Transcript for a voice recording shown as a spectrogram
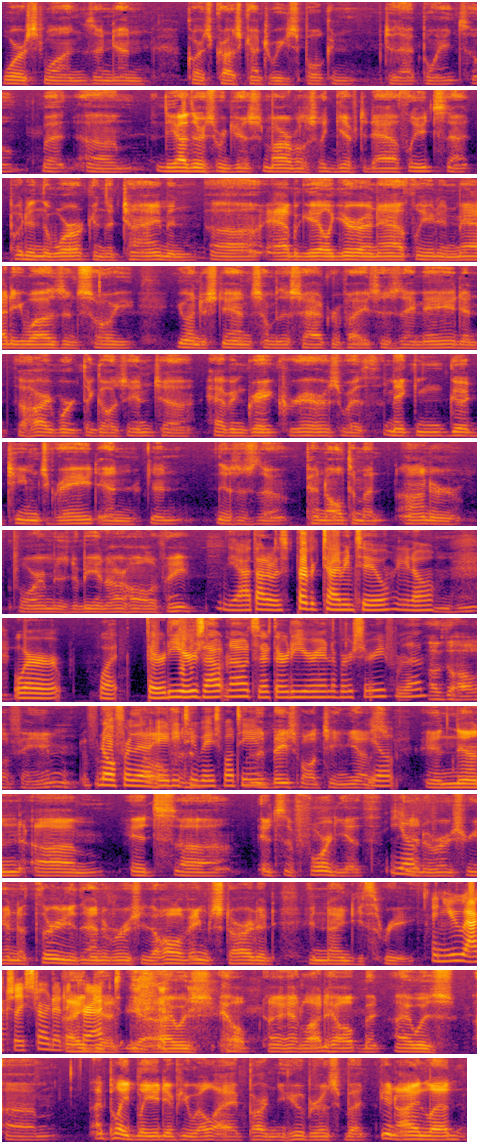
worst ones. And then of course, cross country we've spoken to that point. So, but um, the others were just marvelously gifted athletes that put in the work and the time. And uh, Abigail, you're an athlete, and Madie was, and so you, you understand some of the sacrifices they made and the hard work that goes into having great careers with making good teams great. And, and this is the penultimate honor for them is to be in our Hall of Fame. Yeah, I thought it was perfect timing too. You know, mm-hmm. we're what 30 years out now. It's their 30 year anniversary from them of the Hall of Fame. No, for the oh, 82 for the, baseball team. The baseball team, yes. Yep. And then um, it's uh, it's the 40th yep. anniversary and the 30th anniversary. The Hall of Fame started in '93. And you actually started it, correct? I did. Yeah, I was helped. I had a lot of help, but I was. Um, I played lead, if you will. I pardon the hubris, but you know, I led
